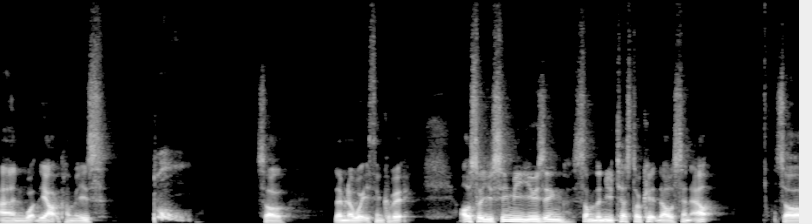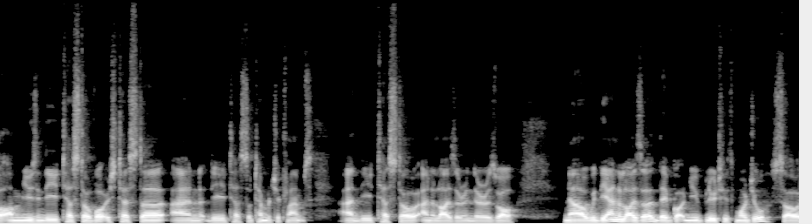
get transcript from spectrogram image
and what the outcome is. So let me know what you think of it. Also, you see me using some of the new Testo kit that was sent out. So I'm using the Testo voltage tester and the Testo temperature clamps and the Testo analyzer in there as well. Now with the analyzer, they've got a new Bluetooth module. So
